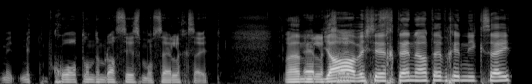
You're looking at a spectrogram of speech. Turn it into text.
mit, mit dem Quote und dem Rassismus, ehrlich gesagt. Ähm, Ehrlich ja, gesagt, weißt du, ich dann hat einfach irgendwie gesagt,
